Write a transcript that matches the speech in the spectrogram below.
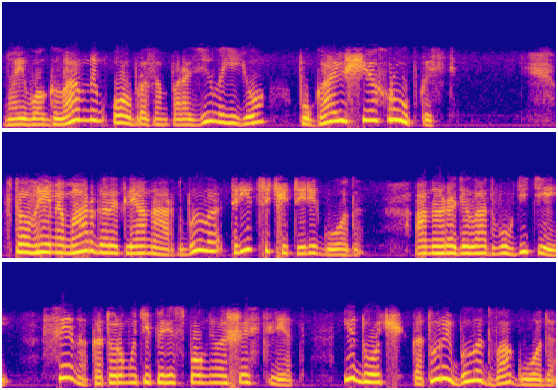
но его главным образом поразила ее пугающая хрупкость. В то время Маргарет Леонард было 34 года. Она родила двух детей, сына, которому теперь исполнилось шесть лет, и дочь, которой было два года.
